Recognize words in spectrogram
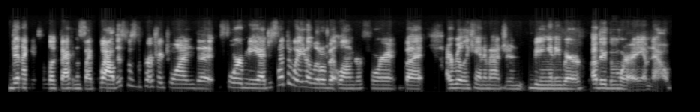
then i get to look back and it's like wow this was the perfect one that for me i just had to wait a little bit longer for it but i really can't imagine being anywhere other than where i am now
